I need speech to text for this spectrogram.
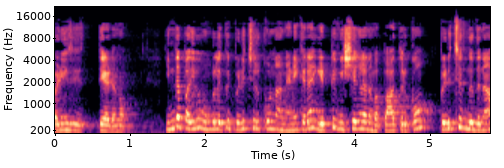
வழி தேடணும். இந்த பதிவு உங்களுக்கு பிடிச்சிருக்கும்னு நான் நினைக்கிறேன். எட்டு விஷயங்களை நம்ம பார்த்துருக்கோம். பிடிச்சிருந்ததுன்னா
